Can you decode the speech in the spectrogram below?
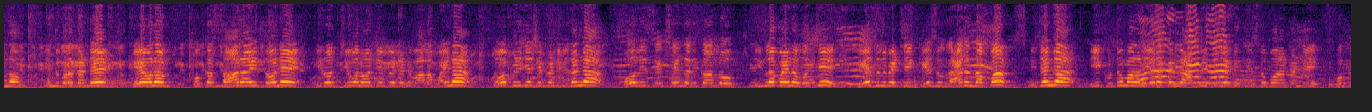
ఉన్నాం. ఎందుకొరకంటే కేవలం ఒక్క సారాయితోనే ఈరోజు జీవనం అని చెప్పేటువంటి వాళ్ళ పైన దోపిడీ చేసేటువంటి విధంగా పోలీస్ ఎక్స్చేంజ్ అధికారులు ఇళ్ళ పైన వచ్చి కేసులు పెట్టి కేసులు రాయడం తప్ప నిజంగా ఈ కుటుంబాలను ఏ రకంగా అభివృద్ధిలోకి తీసుకుపోవాలన్నటువంటి ఒక్క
